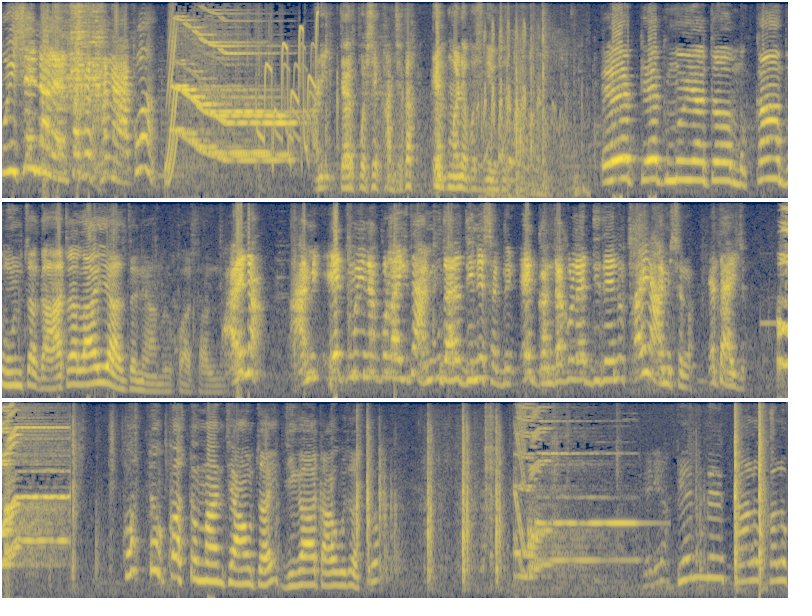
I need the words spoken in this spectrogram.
पैसै नल्याएर तपाईँ खान आएको? अनि तेरो पैसा खान्छ त एक महिनापछि दिन्छु। एक एक महिना त कहाँ हुन्छ घाटा लागिहाल्छ नि हाम्रो पसलमा। होइन हामी एक महिनाको लागि त हामी उधारो दिनै सक्दैनौँ। एक घन्टाको लागि दिँदैनौँ छैन हामीसँग। यता आइज। कस्तो कस्तो मान्छे आउँछ है? झिँगा टाउको जस्तो। बिहान बिहान कालो कालो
